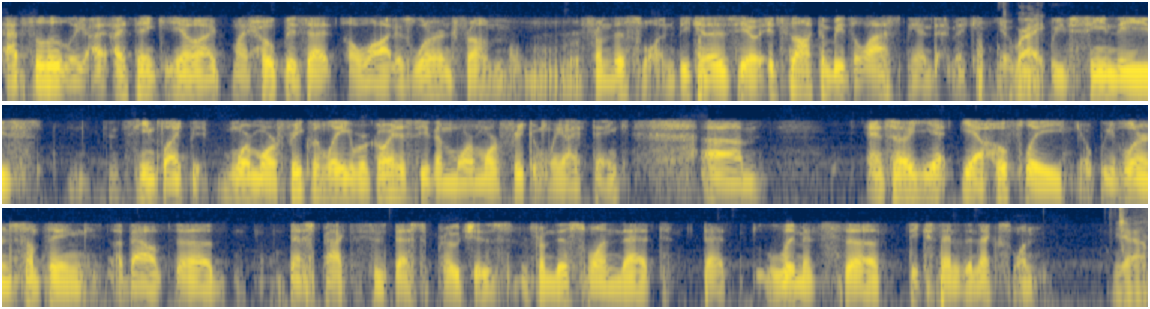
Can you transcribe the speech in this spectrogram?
Absolutely, I, I think you know. I, my hope is that a lot is learned from from this one because you know it's not going to be the last pandemic. You know, right. We, we've seen these it seems like more and more frequently. We're going to see them more and more frequently, I think. Um, and so, yeah, yeah hopefully we've learned something about the best practices, best approaches from this one that that limits the, the extent of the next one. Yeah.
